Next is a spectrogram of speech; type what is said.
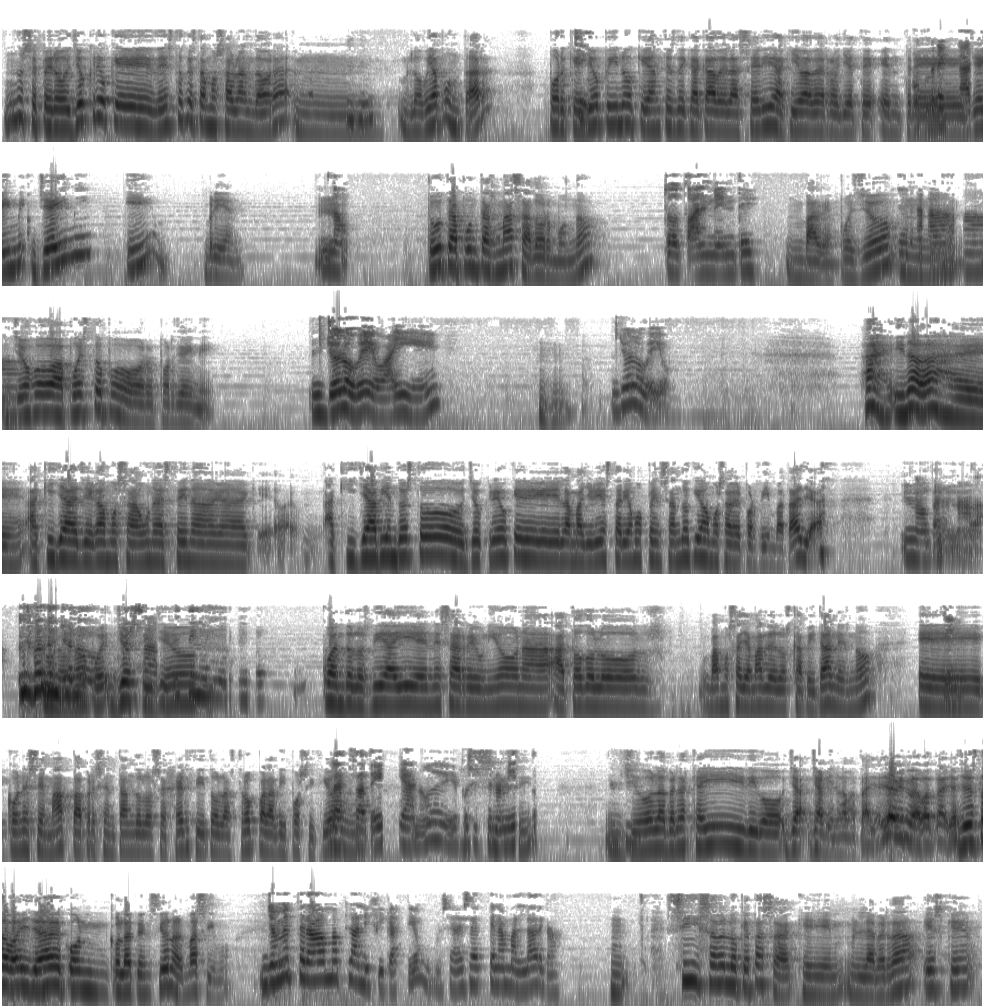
No sé, pero yo creo que de esto que estamos hablando ahora mm, lo voy a apuntar porque yo opino que antes de que acabe la serie aquí va a haber rollete entre Jamie, y Brienne. No. Tú te apuntas más a Dortmund, ¿no? Totalmente. Vale, pues yo, mm, yo apuesto por, por Jamie. Yo lo veo ahí, ¿eh? yo lo veo y nada, eh, aquí ya llegamos a una escena. Eh, aquí ya viendo esto, yo creo que la mayoría estaríamos pensando que íbamos a ver por fin batalla. No, para nada. yo, no, pues, yo sí, yo. Cuando los vi ahí en esa reunión a, todos los. Vamos a llamarle los capitanes, ¿no? Eh, con ese mapa presentando los ejércitos, las tropas, la disposición. La estrategia, ¿no? De posicionamiento. Yo la verdad es que ahí digo, ya, ya viene la batalla, ya viene la batalla. Yo estaba ahí ya con, la tensión al máximo. Yo me esperaba más planificación, o sea, esa escena más larga. Mm. Sí, ¿sabes lo que pasa? Que la verdad es que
